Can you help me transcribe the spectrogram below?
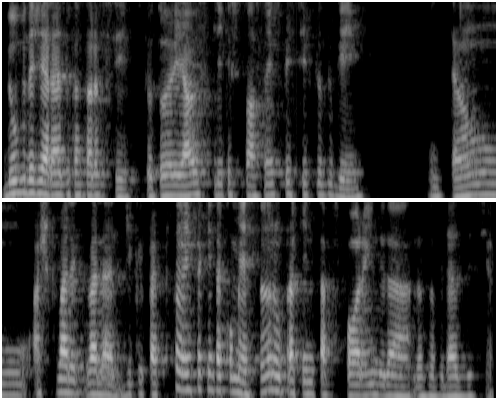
Dúvidas gerais do Cartola FC. O tutorial explica situações específicas do game. Então, acho que vale, vale a dica, pra, principalmente para quem está começando ou para quem está fora ainda da, das novidades desse ano.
